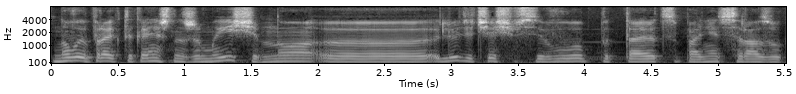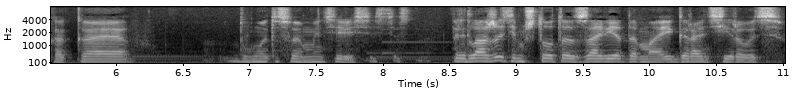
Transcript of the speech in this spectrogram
Новые проекты, конечно же, мы ищем, но э, люди чаще всего пытаются понять сразу, какая думают о своем интересе, естественно. Предложить им что-то заведомо и гарантировать,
